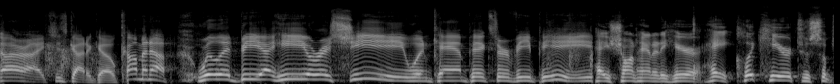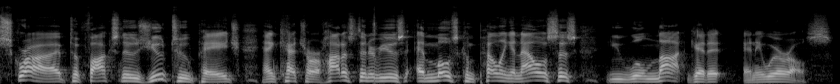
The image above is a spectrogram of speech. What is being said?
All right, she's got to go. Coming up, will it be a he or a she when Cam picks her VP? Hey, Sean Hannity here. Hey, click here to subscribe to Fox News YouTube page and catch our hottest interviews and most compelling analysis. You will not get it anywhere else.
